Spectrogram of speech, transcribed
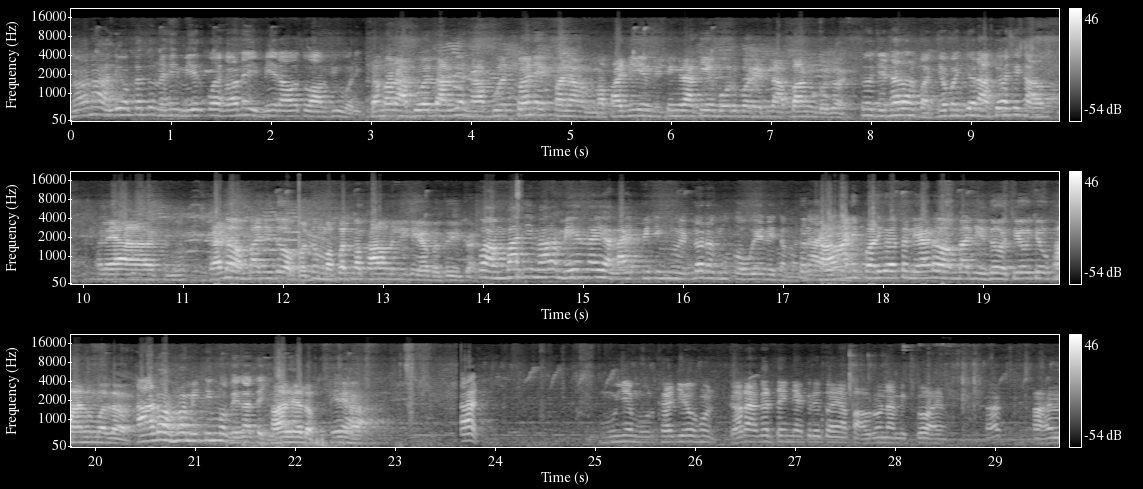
ના ના હાલી વખત તો નહીં મેર કોઈ હોય નહીં મેર આવે તો આવશું વળી. તમારે આબુ હોય તો આવજો ના આબુ હોય તો ને પણ મફાજી મીટિંગ રાખીએ બોર પર એટલે આવવાનું બધું તો જેઠાલાલ ભજ્યો ભજ્યો રાખ્યો છે ખાવા? અરે આ અંબાજી તો બધું મફતમાં ખાવા મળી જાય બધું તો અંબાજી મારા મેર નહીં આ લાઇટ ફિટિંગનું એટલે રંગ હું કહું એ નહીં તમારે. ખાવાની પડી હોય તો લેડો અંબાજી જો કેવું કેવું ખાવાનું મળે. આડો હમણાં મીટિંગમાં ભેગા થઈ હા હેડો. એ હા હું એ મૂર્ખા જેવો હું ઘર આગળ થઈ નીકળ્યો તો આ પાવરો ના મિક્સો આવ્યો. હા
